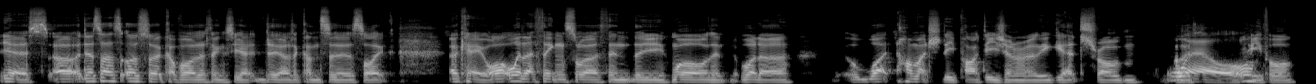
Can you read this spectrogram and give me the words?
Yes, uh, there's also a couple other things you do have to consider. It's like, okay, what are things worth in the world, and what are what how much the party generally gets from Well, people?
